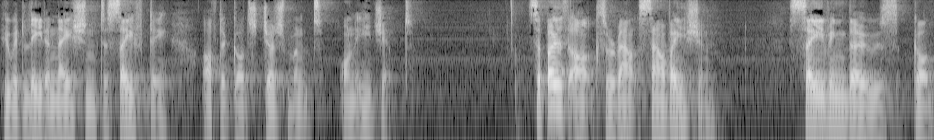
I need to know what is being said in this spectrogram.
who would lead a nation to safety after God's judgment on Egypt. So both arks are about salvation, saving those God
